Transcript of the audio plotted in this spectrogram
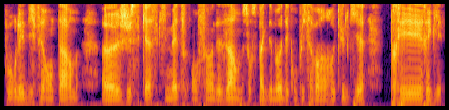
pour les différentes armes euh, jusqu'à ce qu'ils mettent enfin des armes sur ce pack de mode et qu'on puisse avoir un recul qui est pré-réglé.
